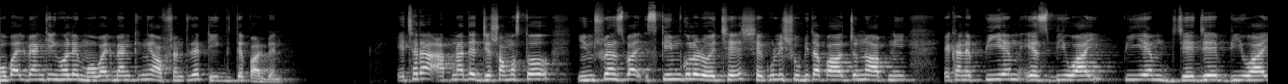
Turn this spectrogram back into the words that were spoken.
মোবাইল ব্যাঙ্কিং হলে মোবাইল ব্যাঙ্কিংয়ে অপশানটিতে টিক দিতে পারবেন। এছাড়া আপনাদের যে সমস্ত ইন্স্যুরেন্স বা স্কিমগুলো রয়েছে, সেগুলি সুবিধা পাওয়ার জন্য আপনি এখানে PM SBY PM J J BY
